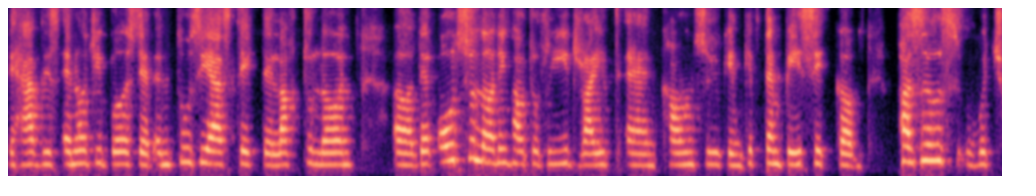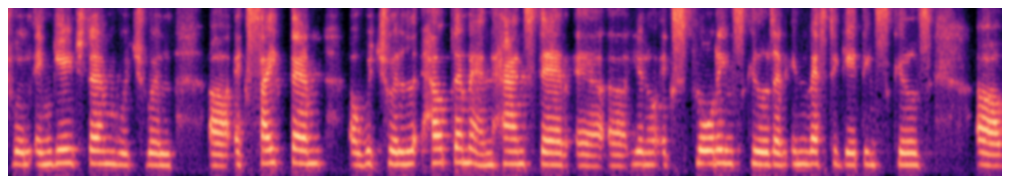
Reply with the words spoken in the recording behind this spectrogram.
They have this energy burst. They're enthusiastic. They love to learn. Uh, they're also learning how to read, write, and count. So you can give them basic uh, puzzles which will engage them, which will uh, excite them, uh, which will help them enhance their, uh, uh you know, exploring skills and investigating skills. Uh,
